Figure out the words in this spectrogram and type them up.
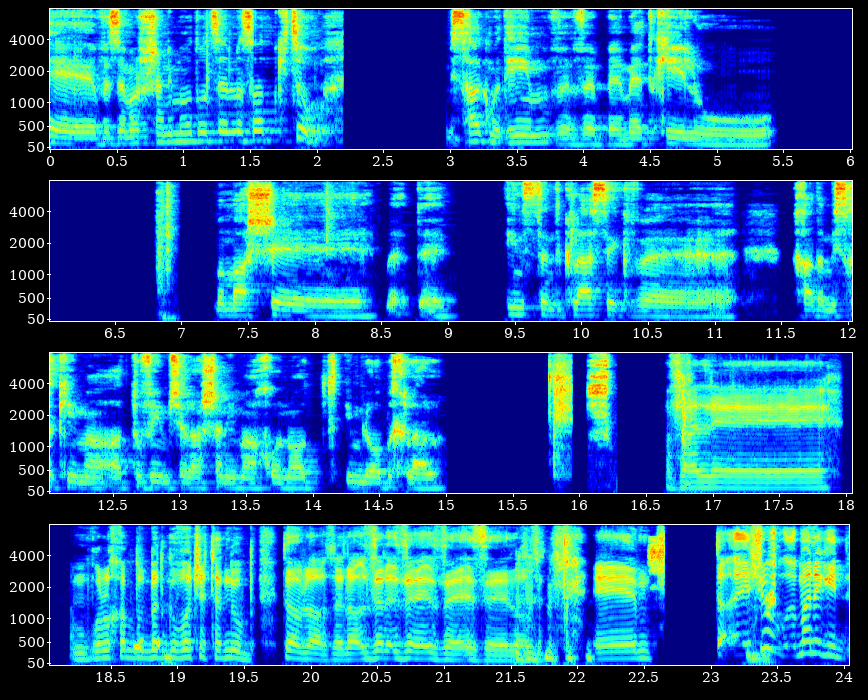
אה, וזה משהו שאני מאוד רוצה לנסות. בקיצור, משחק מדהים ו- ובאמת כאילו ממש instant classic ואחד המשחקים הטובים של השנים האחרונות, אם לא בכלל. אבל אה, אמרו לך בתגובות שאתה נוב. טוב לא זה לא זה זה זה זה לא זה. טוב, שוב מה נגיד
